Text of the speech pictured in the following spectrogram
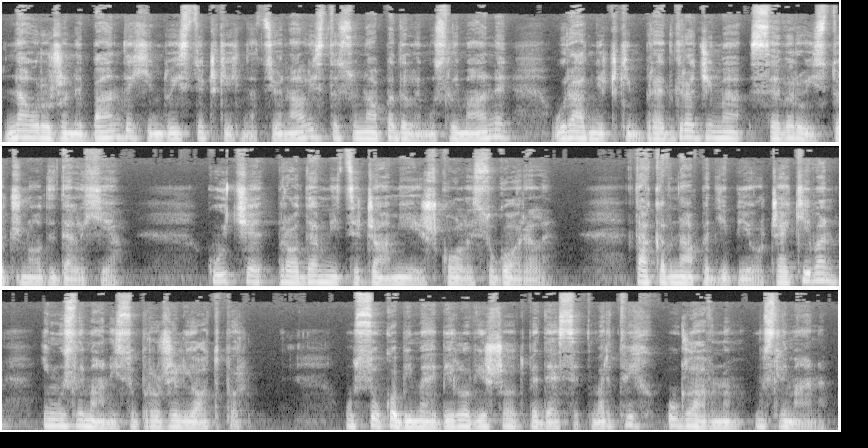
naoružane bande hinduističkih nacionalista su napadale muslimane u radničkim predgrađima severoistočno od Delhija. Kuće, prodavnice, džamije i škole su gorele. Takav napad je bio očekivan i muslimani su prožili otpor. U sukobima je bilo više od 50 mrtvih, uglavnom muslimana.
